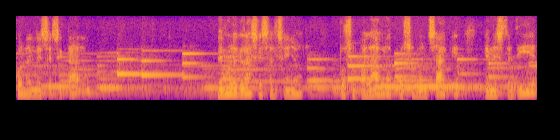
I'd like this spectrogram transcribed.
con el necesitado. Démosle gracias al Señor por su palabra, por su mensaje en este día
